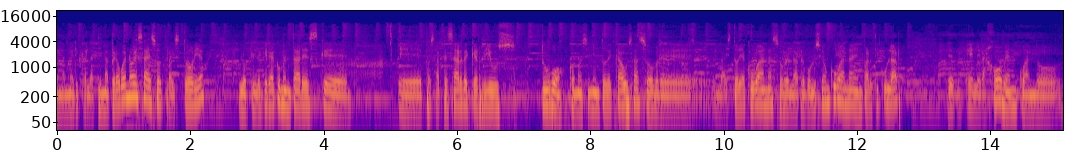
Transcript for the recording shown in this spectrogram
en América Latina. Pero bueno, esa es otra historia. Lo que le quería comentar es que, eh, pues a pesar de que Rius tuvo conocimiento de causa sobre la historia cubana, sobre la revolución cubana en particular, eh, él era joven cuando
